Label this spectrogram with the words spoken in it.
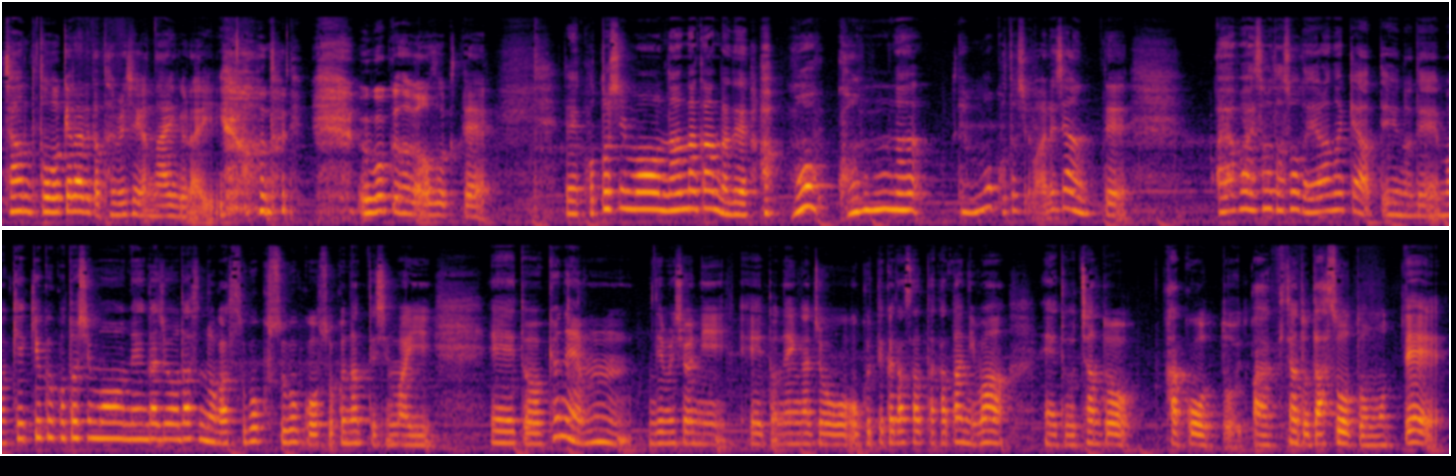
ちゃんと届けられた試しがないぐらい 本当に動くのが遅くて。で今年もなんだかんだであもうこんなえもう今年はあれじゃんってあやばいそうだそうだやらなきゃっていうので、まあ、結局今年も年賀状を出すのがすごくすごく遅くなってしまい、えーと、去年事務所に、えーと、年賀状を送ってくださった方には、えー、とちゃんと書こうとあちゃんと出そうと思って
